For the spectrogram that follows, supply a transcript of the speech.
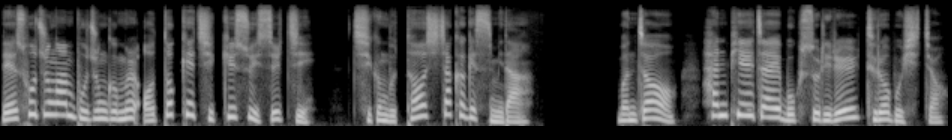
내 소중한 보증금을 어떻게 지킬 수 있을지 지금부터 시작하겠습니다. 먼저 한 피해자의 목소리를 들어보시죠.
